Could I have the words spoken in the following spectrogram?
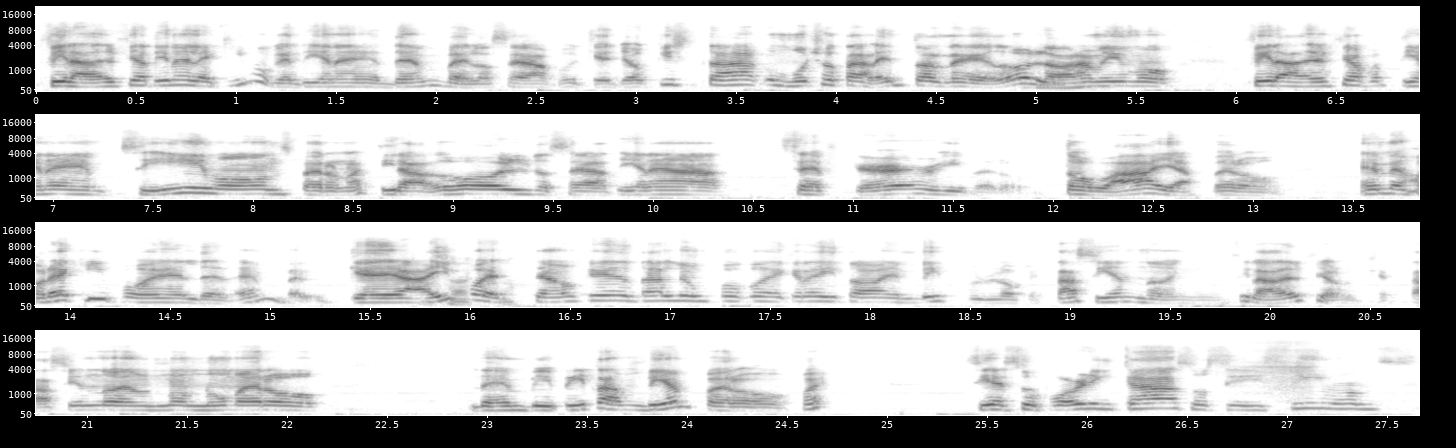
Filadelfia tiene el equipo que tiene Denver, o sea, porque Jokic está con mucho talento alrededor. Ahora mismo Filadelfia pues tiene Simmons, pero no es tirador, o sea, tiene a Seth Curry, pero Tobias, pero el mejor equipo es el de Denver. Que ahí pues tengo que darle un poco de crédito a Embiid por lo que está haciendo en Filadelfia, porque está haciendo unos números de MVP también, pero pues si el supporting caso, si Simmons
